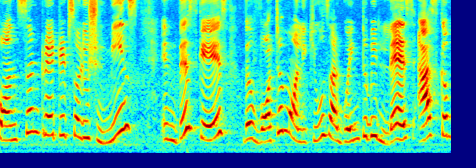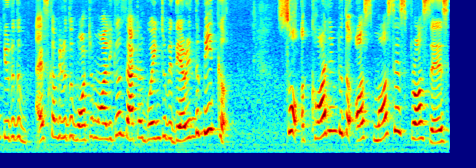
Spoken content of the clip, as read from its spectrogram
concentrated solution means in this case the water molecules are going to be less as compared to the as compared to the water molecules that are going to be there in the beaker. So, according to the osmosis process,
